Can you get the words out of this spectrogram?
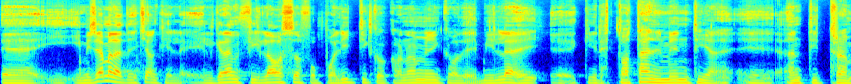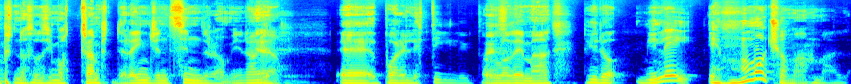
Eh, y, me llama la atención que el, gran filósofo político económico de Milley, eh, que es totalmente eh, anti-Trump, nosotros decimos Trump deranged syndrome, por el estilo y por lo demás, pero Milley es mucho más mal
